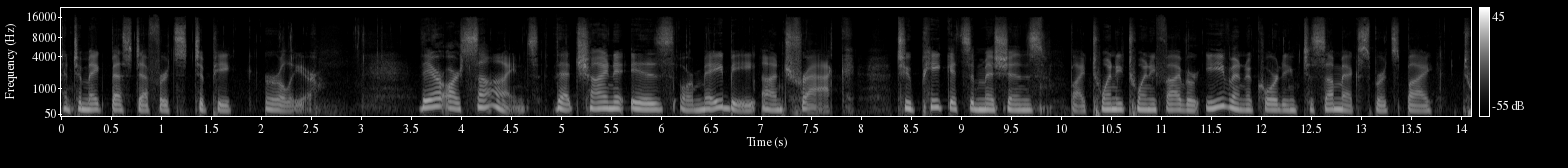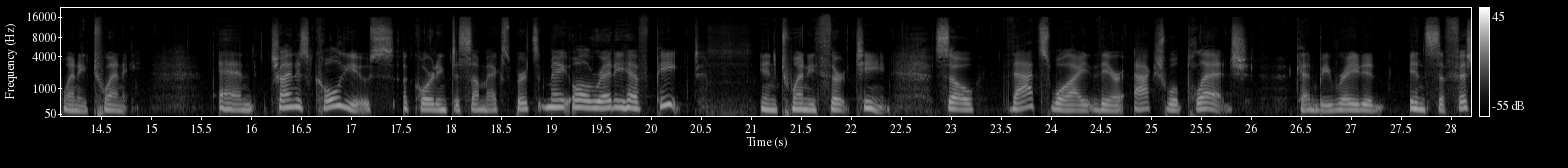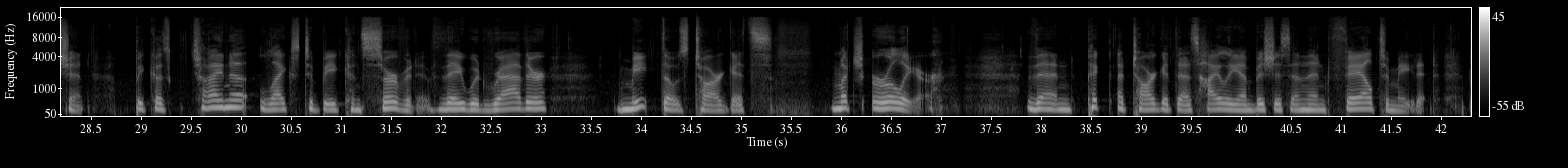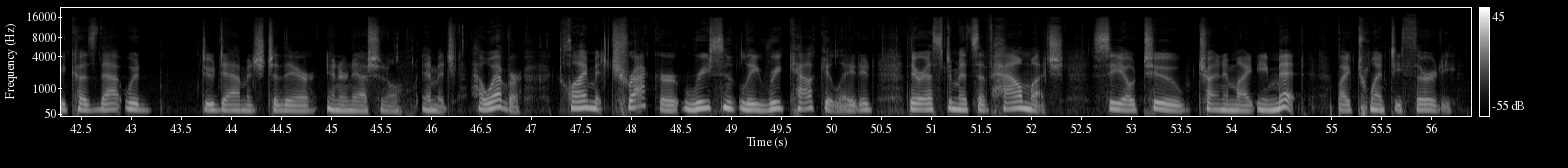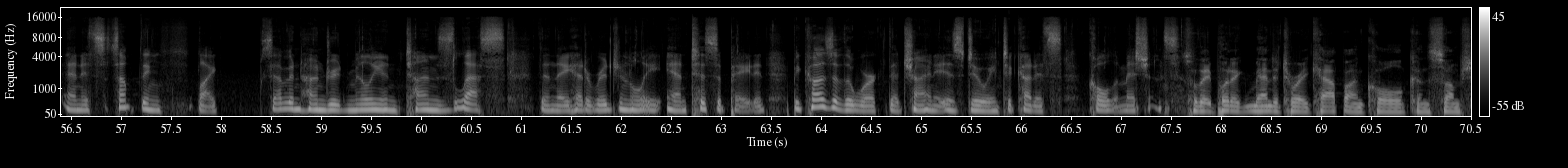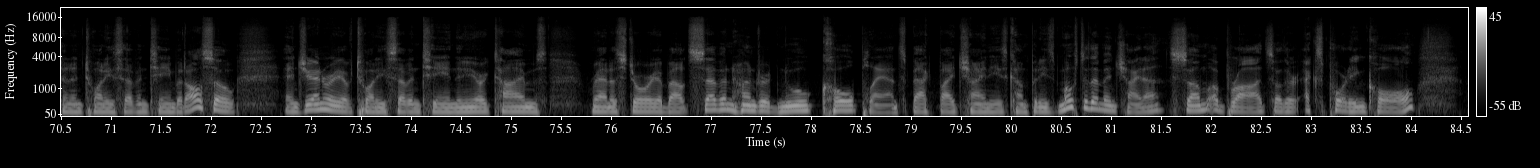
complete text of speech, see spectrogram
and to make best efforts to peak earlier. There are signs that China is or may be on track to peak its emissions by 2025, or even, according to some experts, by 2020. And China's coal use, according to some experts, may already have peaked in 2013. So that's why their actual pledge can be rated insufficient because China likes to be conservative. They would rather meet those targets much earlier than pick a target that's highly ambitious and then fail to meet it because that would do damage to their international image. However, Climate Tracker recently recalculated their estimates of how much CO2 China might emit by 2030, and it's something like 700 million tons less than they had originally anticipated because of the work that China is doing to cut its coal emissions. So they put a mandatory cap on coal consumption in 2017, but also in January of 2017, the New York Times ran a story about 700 new coal plants backed by Chinese companies, most of them in China, some abroad, so they're exporting coal.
